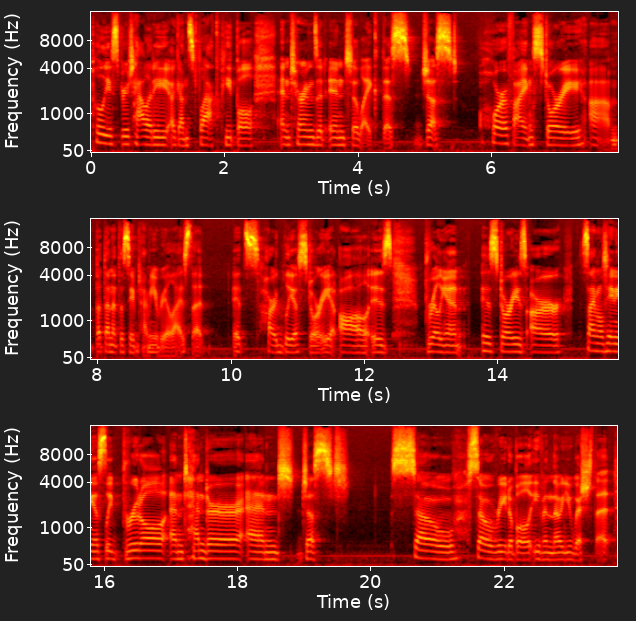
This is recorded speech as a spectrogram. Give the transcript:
police brutality against black people and turns it into like this just horrifying story. Um, but then at the same time, you realize that it's hardly a story at all is brilliant. His stories are simultaneously brutal and tender and just so so readable even though you wish that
